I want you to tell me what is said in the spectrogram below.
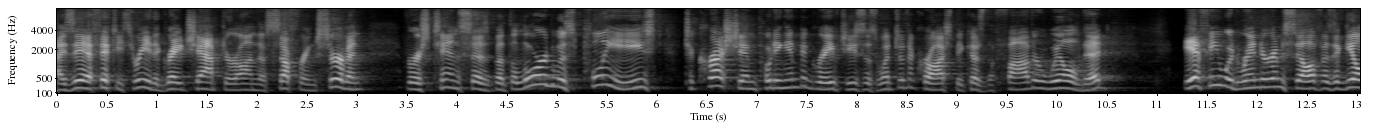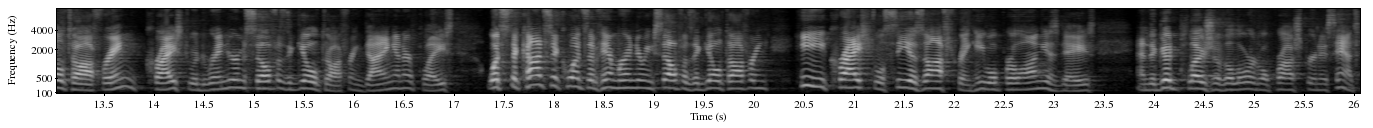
Isaiah 53, the great chapter on the suffering servant, verse 10 says, But the Lord was pleased to crush him, putting him to grief. Jesus went to the cross because the Father willed it. If he would render himself as a guilt offering, Christ would render himself as a guilt offering, dying in our place. What's the consequence of him rendering himself as a guilt offering? He, Christ, will see his offspring. He will prolong his days, and the good pleasure of the Lord will prosper in his hands.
